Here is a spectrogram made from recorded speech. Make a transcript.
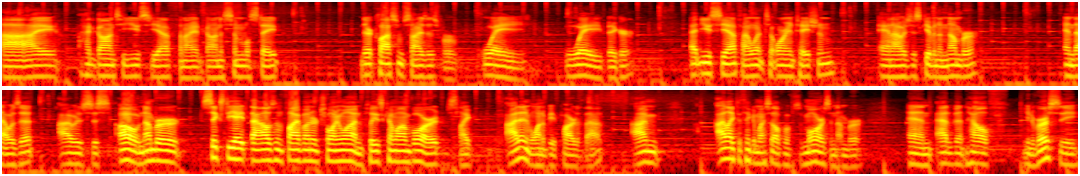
Uh, I had gone to UCF and I had gone to Seminole State. Their classroom sizes were way, way bigger. At UCF, I went to orientation and I was just given a number and that was it. I was just, oh, number 68,521, please come on board. It's like, I didn't want to be a part of that. I'm, I like to think of myself as more as a number. And Advent Health University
